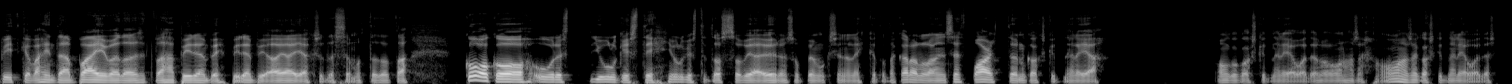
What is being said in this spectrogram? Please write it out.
pitkä vähintään päivä tai sitten vähän pidempi, pidempi ajanjakso tässä, mutta tota, KK uudist, julkisti, julkisti tuossa vielä yhden sopimuksen, eli tota Karolalainen Seth Barton, 24, onko 24-vuotias, onhan se, onhan se 24-vuotias,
